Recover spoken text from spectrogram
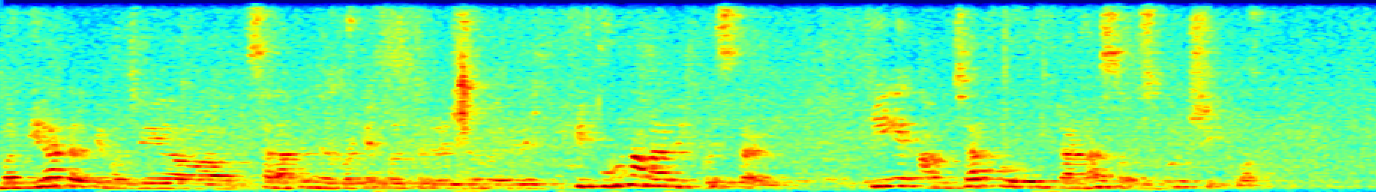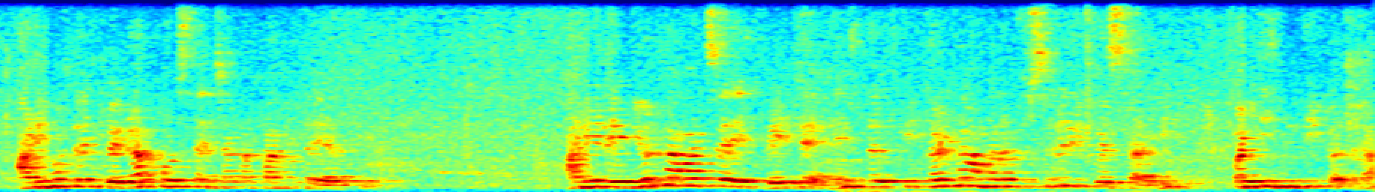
मंदिरातर्फे म्हणजे सनातन धर्म टेम्पल फेडरेशन वगैरे तिकडून आम्हाला रिक्वेस्ट आली की आमच्या पुरोहितांना संस्कृत शिकवा. आणि मग एक वेगळा कोर्स त्यांच्याकरता आम्ही तयार केला. आणि रेडिओ नावाचं एक बेट आहे तर तिकडनं आम्हाला दुसरी रिक्वेस्ट आली पण ती हिंदी करता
